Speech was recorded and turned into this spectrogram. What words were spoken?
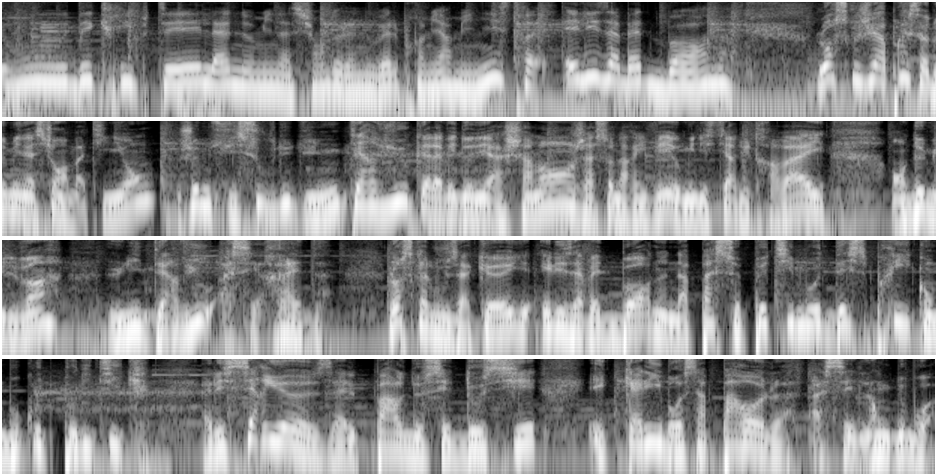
vous décryptez la nomination de la nouvelle première ministre, Elisabeth Borne. Lorsque j'ai appris sa nomination à Matignon, je me suis souvenu d'une interview qu'elle avait donnée à Challenge à son arrivée au ministère du Travail en 2020, une interview assez raide. Lorsqu'elle vous accueille, Elisabeth Borne n'a pas ce petit mot d'esprit qu'ont beaucoup de politiques. Elle est sérieuse, elle parle de ses dossiers et calibre sa parole à ses langues de bois.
